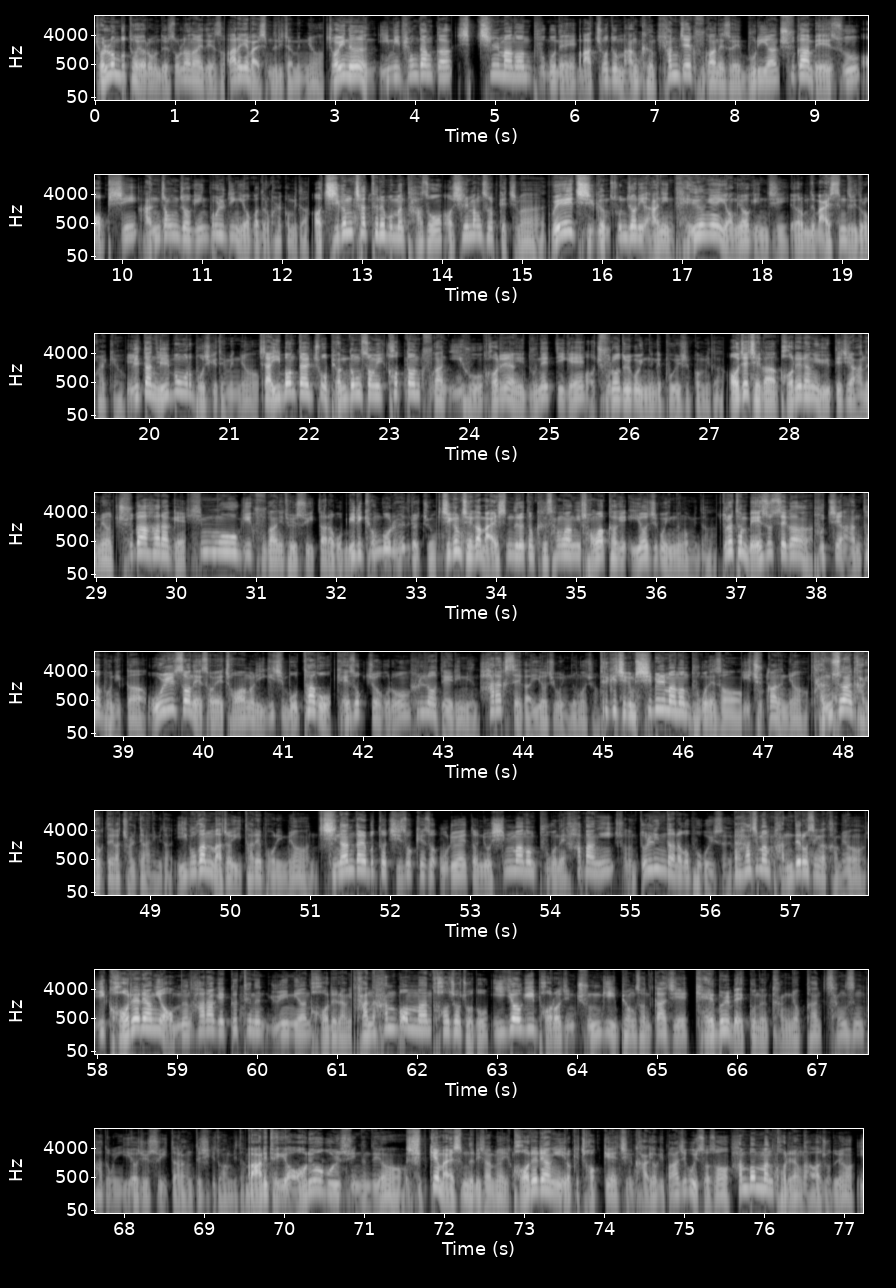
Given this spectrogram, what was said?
결론부터 여러분들 솔라나에 대해서 빠르게 말씀드리자면요. 저희는 이미 평단가 17만 원 부근에 맞춰둔 만큼 현재 구간에서의 무리한 추가 매수 없이 안정적인 홀딩 이어가도록 할 겁니다. 어, 지금 차트를 보면 다소 어, 실망스럽겠지만 왜 지금 손절이 아닌 대응의 영역인지 여러분들 말씀드리도록 할게요. 일단 일봉으로 보시게 되면요. 자 이번 달 초 변동성이 컸던 구간 이후 거래량이 눈에 띄게 어, 줄어들고 있는 게 보이실 겁니다. 어제 제가 거래량이 유입되지 않으면 추가 하락의 힘모으기 구간이 될 수 있다라고 미리 경고를 해드렸죠. 지금 제가 말씀드렸던 그 상황이 정확하게 이어지고 있는 겁니다. 뚜렷한 매수세가 붙지 않다 보니까 5일선에서의 저항을 이기지 못하고 계속적으로 흘러내리면 하락세가 이어지고 있는 거죠. 특히 지금 11만 원 부근에 서 이 주가는요 단순한 가격대가 절대 아닙니다. 이 구간마저 이탈해 버리면 지난달부터 지속해서 우려했던 요 10만 원 부근의 하방이 저는 뚫린다라고 보고 있어요. 하지만 반대로 생각하면 이 거래량이 없는 하락의 끝에는 유의미한 거래량이 단 한 번만 터져줘도 이격이 벌어진 중기 이평선까지의 갭을 메꾸는 강력한 상승 파동이 이어질 수 있다는 뜻이기도 합니다. 말이 되게 어려워 보일 수 있는데요. 쉽게 말씀드리자면 이 거래량이 이렇게 적게 지금 가격이 빠지고 있어서 한 번만 거래 량 나와줘도요. 이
